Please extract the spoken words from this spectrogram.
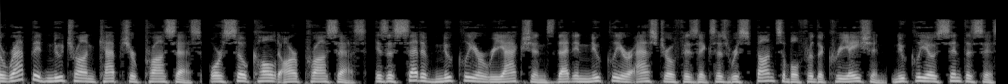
The rapid neutron capture process, or so-called R process, is a set of nuclear reactions that in nuclear astrophysics is responsible for the creation nucleosynthesis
